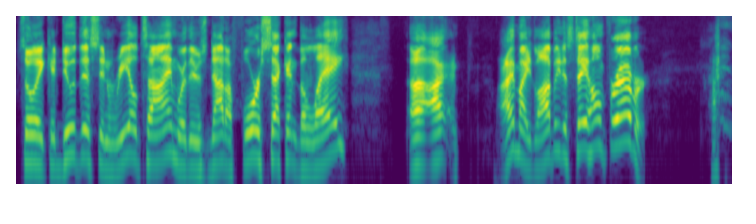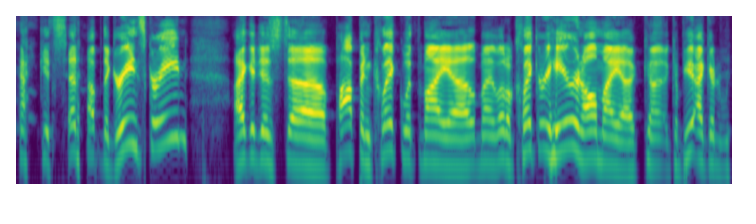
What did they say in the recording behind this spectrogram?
so I could do this in real time where there's not a four second delay, uh, I I might lobby to stay home forever. I could set up the green screen. I could just uh, pop and click with my uh, my little clicker here and all my uh, computer. I could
